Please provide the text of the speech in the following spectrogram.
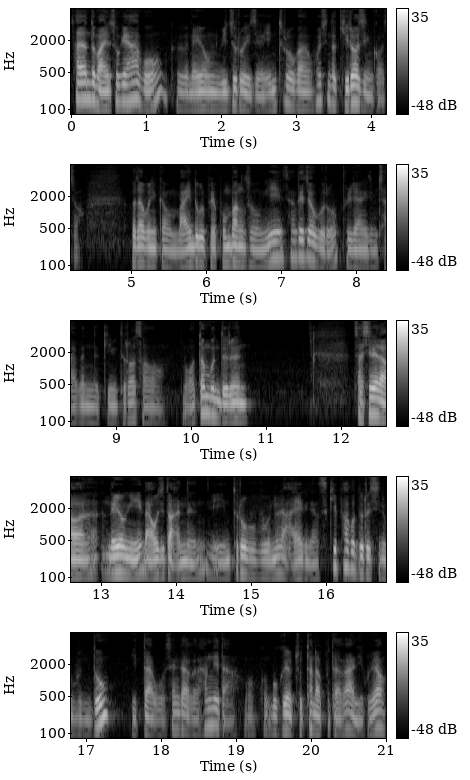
사연도 많이 소개하고 그 내용 위주로 이제 intro가 훨씬 더 길어진 거죠. 그러다 보니까 마인드 골프의 본 방송이 상대적으로 분량이 좀 작은 느낌이 들어서 뭐 어떤 분들은 자신의 나, 내용이 나오지도 않는 이 인트로 부분을 아예 그냥 skip하고 들으시는 분도 있다고 생각을 합니다. 뭐, 뭐 그게 좋다 나쁘다가 아니고요.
